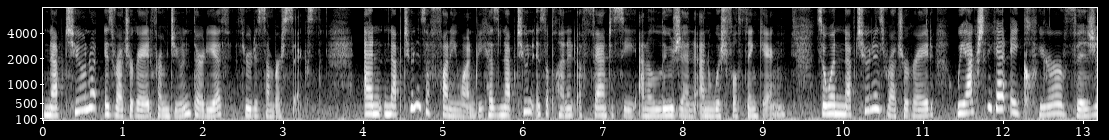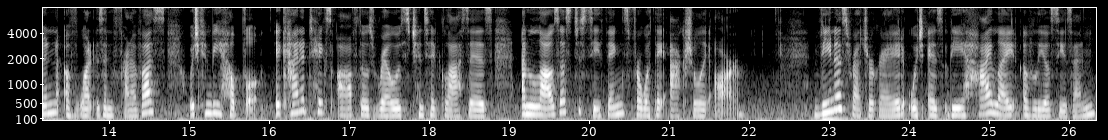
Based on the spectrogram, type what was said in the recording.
Neptune is retrograde from June 30th through December 6th. And Neptune is a funny one because Neptune is a planet of fantasy and illusion and wishful thinking. So when Neptune is retrograde, we actually get a clearer vision of what is in front of us, which can be helpful. It kind of takes off those rose tinted glasses and allows us to see things for what they actually are. Venus retrograde, which is the highlight of Leo season,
